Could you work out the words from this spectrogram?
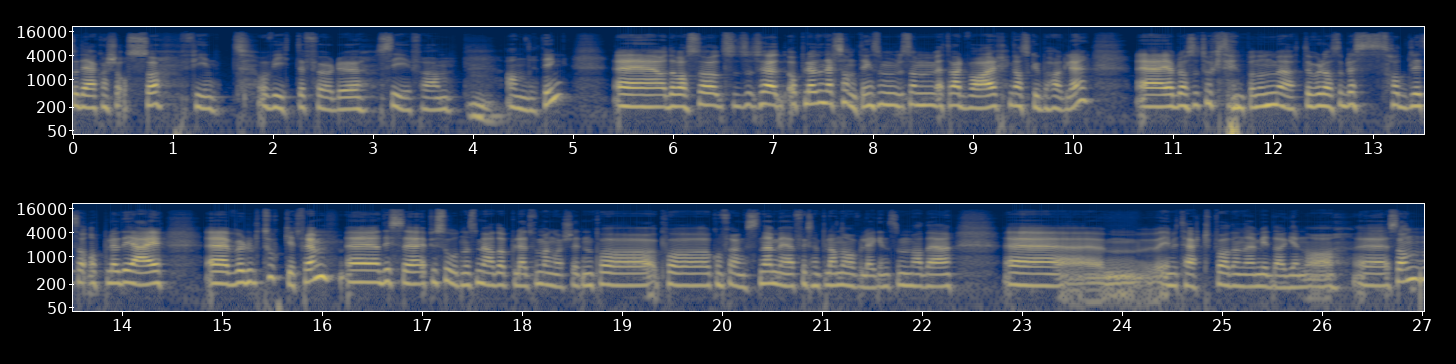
så det er kanskje også fint å vite før du sier fra om andre ting. Eh, og det var også, så, så så jeg opplevde en del sånne ting som, som etter hvert var ganske ubehagelige. Eh, jeg ble også trukket inn på noen møter hvor det også ble sådd litt sånn, opplevde jeg, eh, hvor du trukket frem eh, disse episodene som jeg hadde opplevd for mange år siden på, på konferansene med f.eks. han overlegen som hadde eh, invitert på denne middagen og eh, sånn.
